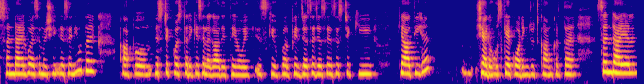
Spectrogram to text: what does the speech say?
sundial वो ऐसे मशीन ऐसे नहीं होता है? आप स्टिक को इस तरीके से लगा देते हो, एक इसके ऊपर, फिर जैसे जैसे इस स्टिक की, क्या आती है? शेडो उसके अकॉर्डिंग जो काम करता है। सन डायल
